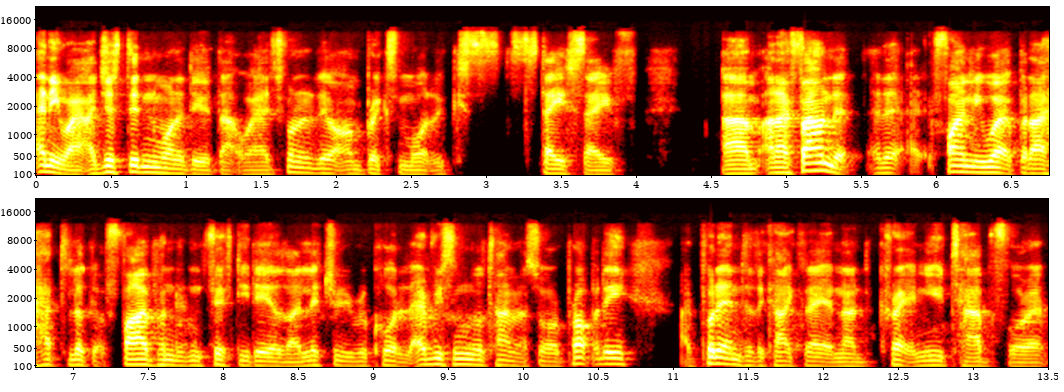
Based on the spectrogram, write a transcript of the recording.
anyway, I just didn't want to do it that way. I just wanted to do it on bricks and mortar, stay safe. Um, and I found it and it finally worked, but I had to look at 550 deals. I literally recorded every single time I saw a property. I'd put it into the calculator and I'd create a new tab for it.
